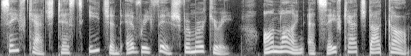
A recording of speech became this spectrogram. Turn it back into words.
Safe Catch tests each and every fish for mercury. Online at safecatch.com.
